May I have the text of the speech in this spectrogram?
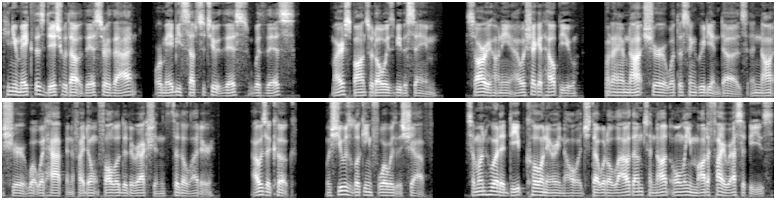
Can you make this dish without this or that, or maybe substitute this with this? My response would always be the same Sorry, honey, I wish I could help you, but I am not sure what this ingredient does and not sure what would happen if I don't follow the directions to the letter. I was a cook. What she was looking for was a chef, someone who had a deep culinary knowledge that would allow them to not only modify recipes,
